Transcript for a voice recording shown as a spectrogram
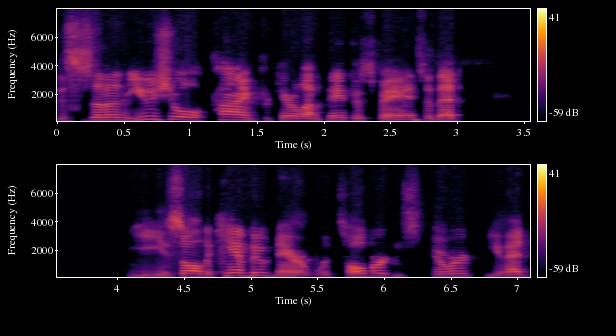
This is an unusual time for Carolina Panthers fans, and that you saw the Cam Newton era with Tolbert and Stewart. You had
